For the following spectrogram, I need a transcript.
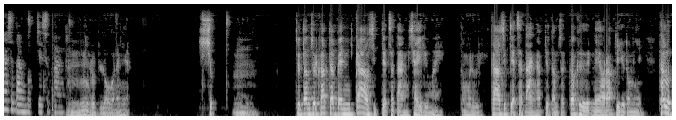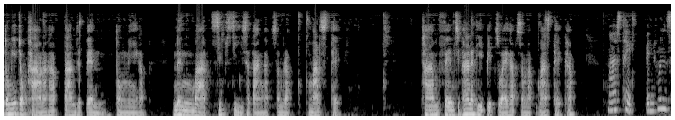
5 สตางค์บวก7สตางค์ค่ะ อืมหลุดโลนะเนี่ย ชุบ อืม จุดต่ำสุดครับจะเป็น 97 สตางค์ใช่หรือไม่ ต้องมาดูอีก97 สตางค์ครับ จุดต่ำสุดก็คือแนวรับจะอยู่ตรงนี้ ถ้าหลุดตรงนี้จบข่าวนะครับต้านจะเป็นตรงนี้ครับ1บาท14 สตางค์ครับสำหรับ m a s t e c h Time Frame 15 นาทีปิดสวยครับสำหรับ m a s t e c h ครับมาสเทคเป็นหุ้นไซ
